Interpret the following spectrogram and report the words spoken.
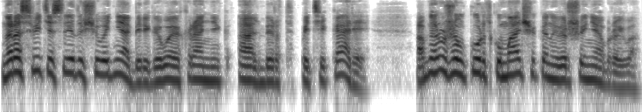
На рассвете следующего дня береговой охранник Альберт Патикари обнаружил куртку мальчика на вершине обрыва.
